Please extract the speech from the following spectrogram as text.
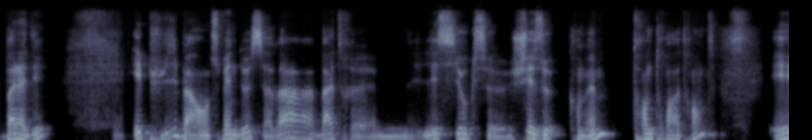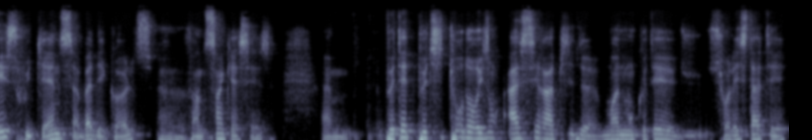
balader. Et puis, bah, en semaine 2, ça va battre les Seahawks chez eux quand même, 33 à 30. Et ce week-end, ça bat des Colts, euh, 25 à 16. Euh, Peut-être petit tour d'horizon assez rapide, euh, moi de mon côté, sur les stats, et,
